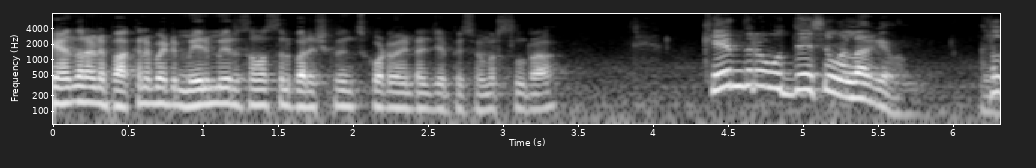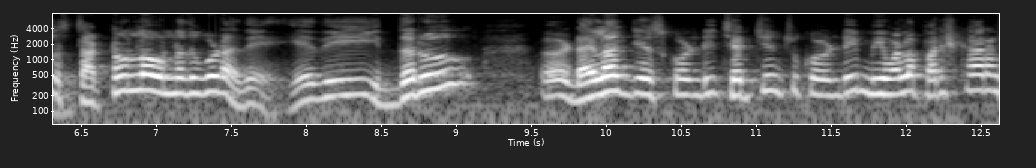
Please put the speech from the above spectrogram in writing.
కేంద్రాన్ని పక్కన పెట్టి మీరు మీరు సమస్యలు పరిష్కరించుకోవడం ఏంటని చెప్పేసి విమర్శలు రా. కేంద్ర ఉద్దేశం అలాగే ఉంది. అసలు చట్టంలో ఉన్నది కూడా అదే. ఏది? ఇద్దరూ డైలాగ్ చేసుకోండి చర్చించుకోండి మీ వల్ల పరిష్కారం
